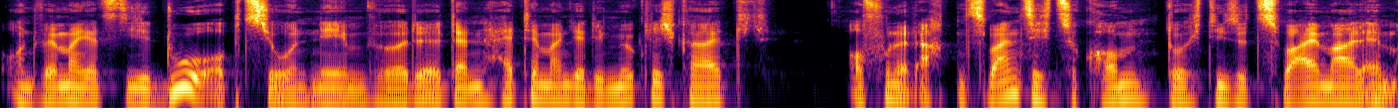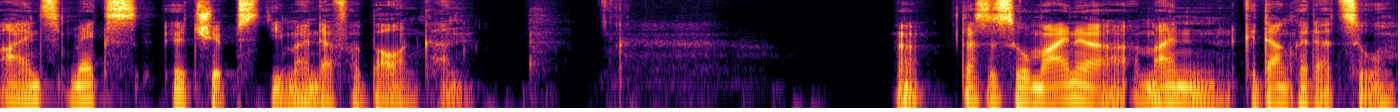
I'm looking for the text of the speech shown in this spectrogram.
Und wenn man jetzt diese Duo-Option nehmen würde, dann hätte man ja die Möglichkeit, auf 128 zu kommen durch diese zweimal M1 Max Chips, die man da verbauen kann. Ja, das ist so meine, mein Gedanke dazu.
